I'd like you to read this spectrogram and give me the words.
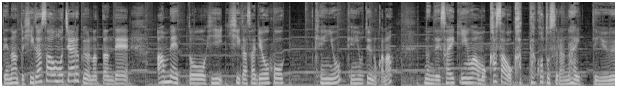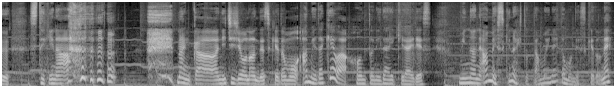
てなんと日傘を持ち歩くようになったんで雨と日日傘両方兼用？兼用っていうのかな？なんで最近はもう傘を買ったことすらないっていう素敵な なんか日常なんですけども雨だけは本当に大嫌いです。みんなね雨好きな人ってあんまりいないと思うんですけどね。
